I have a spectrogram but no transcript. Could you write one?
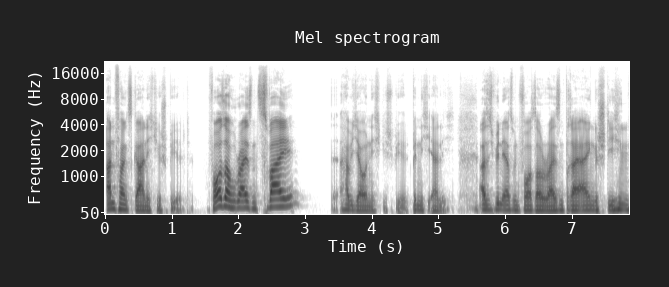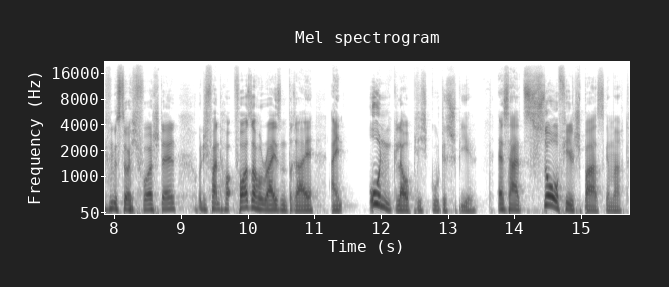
anfangs gar nicht gespielt. Forza Horizon 2 habe ich auch nicht gespielt, bin ich ehrlich. Also ich bin erst mit Forza Horizon 3 eingestiegen, müsst ihr euch vorstellen. Und ich fand Forza Horizon 3 ein unglaublich gutes Spiel. Es hat so viel Spaß gemacht.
